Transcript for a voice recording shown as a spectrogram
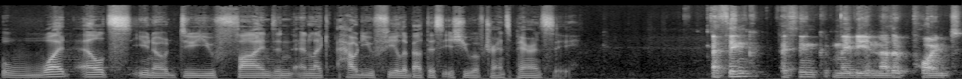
what else, you know, do you find and, and like how do you feel about this issue of transparency? I think I think maybe another point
